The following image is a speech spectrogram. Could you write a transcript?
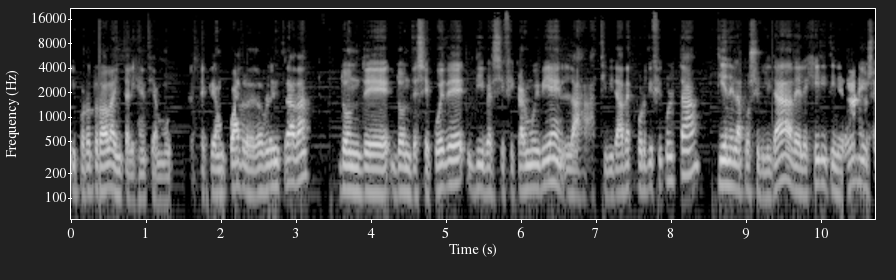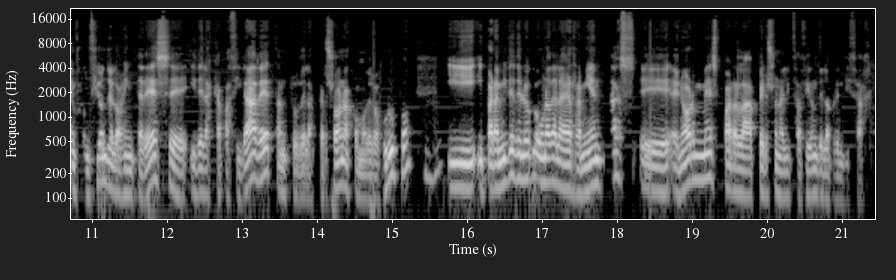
y por otro lado, la inteligencia múltiple. Se crea un cuadro de doble entrada donde, donde se puede diversificar muy bien las actividades por dificultad tiene la posibilidad de elegir itinerarios en función de los intereses y de las capacidades, tanto de las personas como de los grupos. y, para mí, desde luego, es una de las herramientas eh, enormes para la personalización del aprendizaje.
